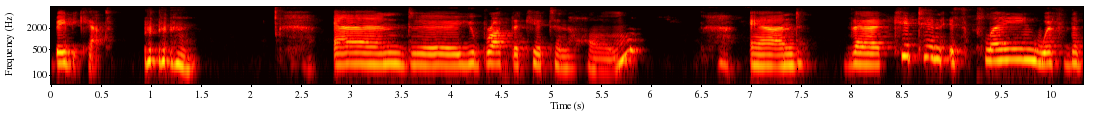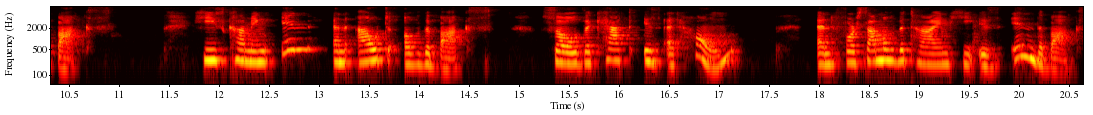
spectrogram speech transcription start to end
baby cat. and uh, you brought the kitten home and the kitten is playing with the box He's coming in and out of the box. So the cat is at home, and for some of the time, he is in the box.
